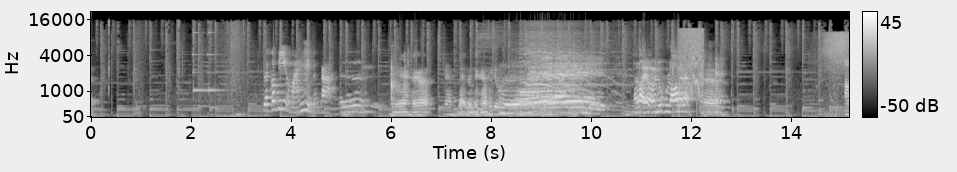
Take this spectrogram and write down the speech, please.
อแล้วก็บี้ออกมาให้เห็นตรงกลางเอออย่างเงี้ยแล้วก็แบะเลยนะฮะให้ดู อร่อยหรือเปล่าไม่รู้กูร้องไปแล้วเอออ่า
